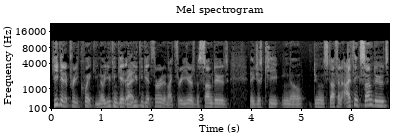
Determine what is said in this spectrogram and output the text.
he did it pretty quick. You know, you can get Right. you can get through it in like three years. But some dudes, they just keep you know doing stuff. And I think some dudes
